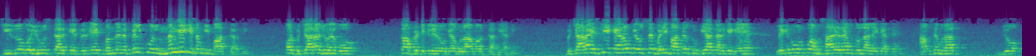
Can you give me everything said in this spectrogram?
چیزوں کو یوز کر کے پھر ایک بندے نے بالکل ننگی قسم کی بات کر دی۔ اور بےچارا جو ہے وہ کافی ڈکلیئر ہو گیا، غلام احمد کا دیا نہیں بےچارا اس لیے کہہ رہا ہوں کہ اس سے بڑی باتیں صوفیاء کر کے گئے ہیں، لیکن ان کو ہم سارے رحمت اللہ علیہ کہتے ہیں۔ ہم سے مراد جو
